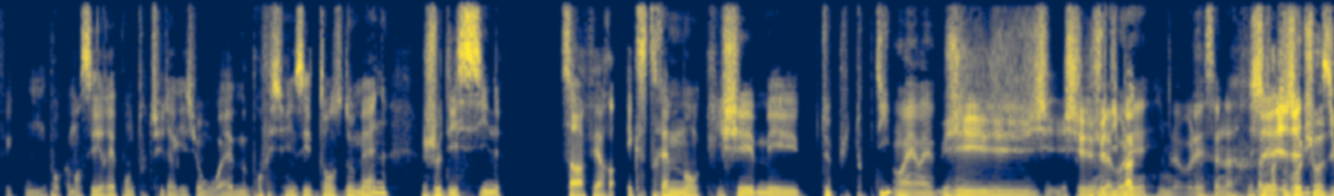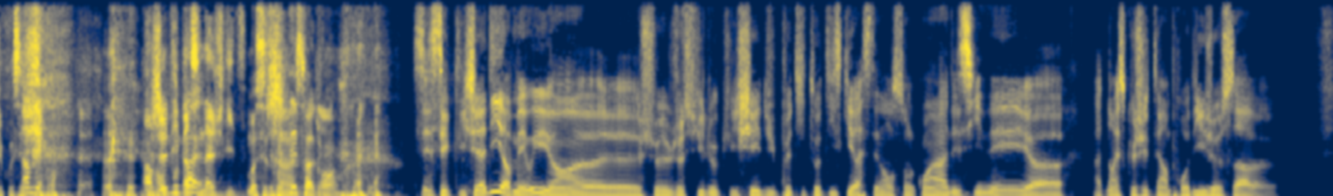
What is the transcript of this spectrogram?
pour commencer et répondre tout de suite à la question, ouais, me professionnaliser dans ce domaine. Je dessine, ça va faire extrêmement cliché, mais depuis tout petit. Ouais, ouais. J'ai, j'ai- je, dis pas. volé, Il me l'a volé, celle-là. J'ai, j'ai- autre chose du coup. C'est Non, mais- Invente je dis pas- personnage vite. Moi c'est très pas grand. C'est, c'est cliché à dire, mais oui, hein, euh, je, je suis le cliché du petit autiste qui restait dans son coin à dessiner. euh, maintenant, est-ce que j'étais un prodige? Ça, euh,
